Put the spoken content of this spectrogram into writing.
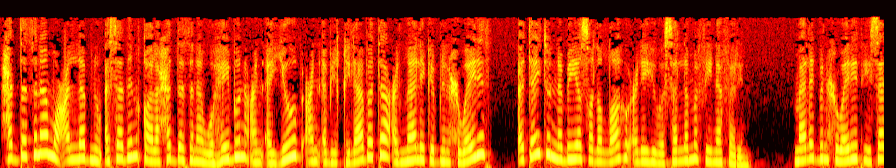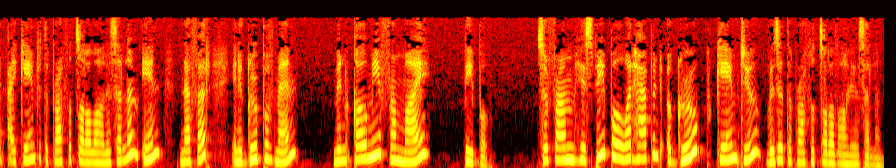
حدثنا معل بن أسد قال حدثنا وهيب عن أيوب عن أبي قلابة عن مالك بن الحويرث أتيت النبي صلى الله عليه وسلم في نفر Malik bin Huwairith, he said, I came to the Prophet ﷺ in Nafar, in a group of men, min qawmi, from my people. So from his people, what happened? A group came to visit the Prophet ﷺ.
